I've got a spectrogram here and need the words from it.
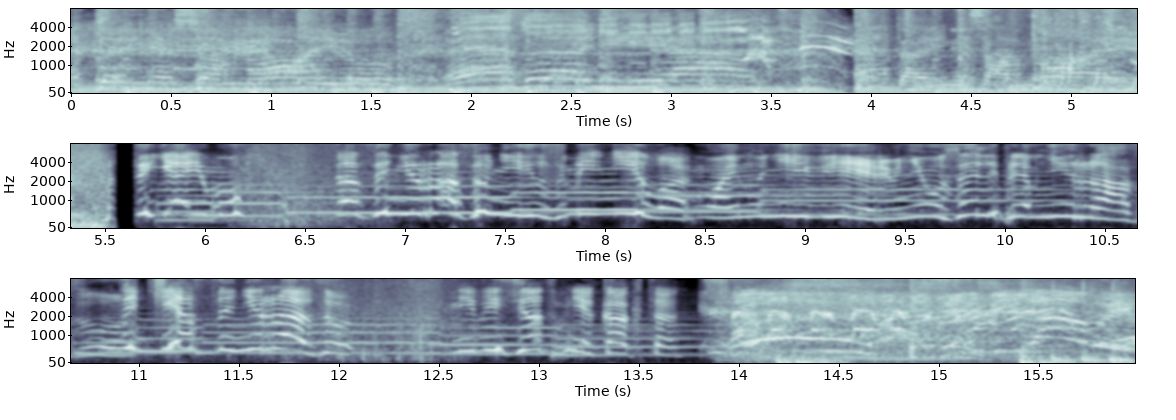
это не со мною, это не я, со мной. Да я ему даже ни разу не изменила. Ой, ну не верю, неужели прям ни разу? Да честно, ни разу. Не везет мне как-то. Белявый!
